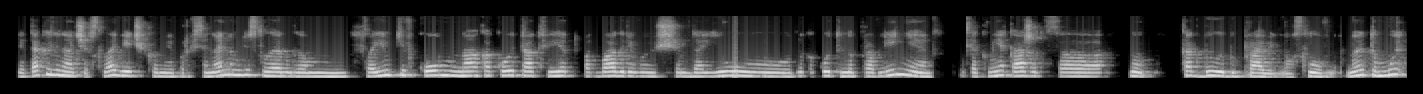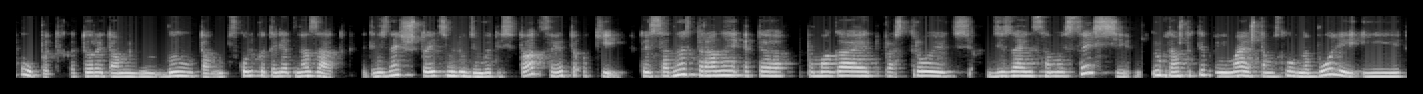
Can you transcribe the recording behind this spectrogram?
я так или иначе словечками, профессиональным ли сленгом, своим кивком на какой-то ответ подбадривающим даю ну, какое-то направление, как мне кажется, ну, как было бы правильно, условно. Но это мой опыт, который там был там сколько-то лет назад. Это не значит, что этим людям в этой ситуации это окей. То есть, с одной стороны, это помогает простроить дизайн самой сессии, ну, потому что ты понимаешь там условно боли, и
